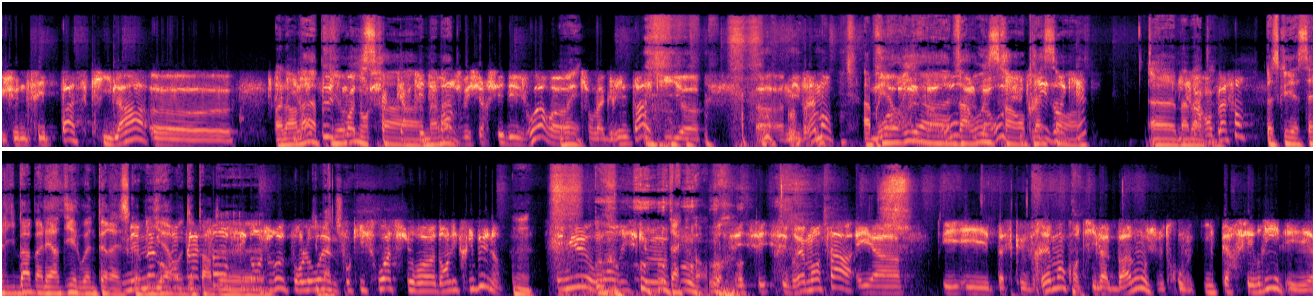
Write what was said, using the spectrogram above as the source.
je ne sais pas ce qu'il a. Euh, Alors là, en plus, priori, moi, dans il chaque quartier de. France, je vais chercher des joueurs euh, qui ont la Grinta et qui, euh, euh, mais vraiment. A priori, euh, Alvaro, il sera remplaçant. hein. Euh, Il sera Mamad. remplaçant. Parce qu'il y a Saliba, Balerdi et Luan Perez, Mais comme même hier au départ remplaçant, c'est de. dangereux pour l'OM. match. faut qu'il soit sur dans les tribunes. Hmm. C'est mieux, au moins on risque. D'accord. C'est- vraiment ça. Et, et, et parce que vraiment, quand il a le ballon, je le trouve hyper fébrile. Et,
